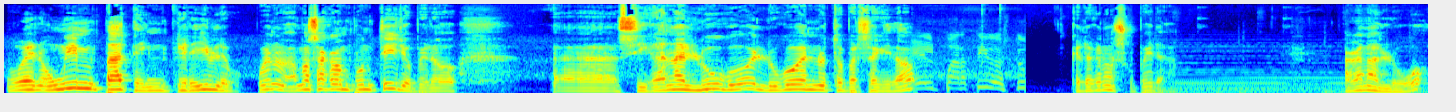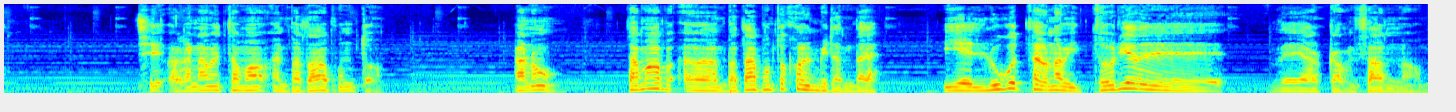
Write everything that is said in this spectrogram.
Bueno, un empate increíble. Bueno, hemos sacado un puntillo, pero eh, si gana el Lugo, el Lugo es nuestro perseguidor. Creo que nos supera. ¿Ha ganado el Lugo? Sí, ha ganado, estamos empatados a puntos. Ah, no. Estamos eh, empatados a puntos con el Mirandés. Y el Lugo está una victoria de, de alcanzarnos.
